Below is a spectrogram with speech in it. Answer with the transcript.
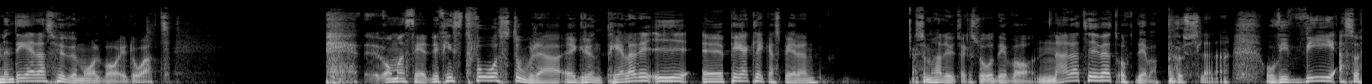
Men deras huvudmål var ju då att eh, om man ser, det finns två stora eh, grundpelare i eh, peka-klicka-spelen som hade utvecklats då. Och det var narrativet och det var pusslerna. Och vi vet, alltså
